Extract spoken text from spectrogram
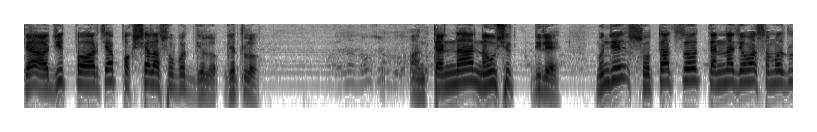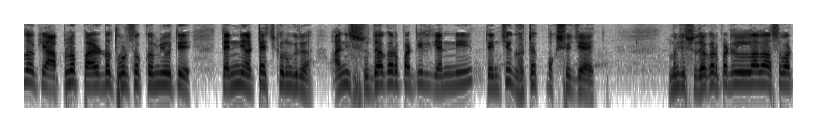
त्या अजित पवारच्या पक्षाला सोबत गेलं घेतलं. आणि त्यांना नऊ सीट दिले. म्हणजे स्वतःच त्यांना जेव्हा समजलं की आपलं पार्ट थोडंसं कमी होते त्यांनी अटॅच करून गेलं आणि सुधाकर पाटील यांनी त्यांचे घटक पक्ष जे आहेत म्हणजे सुधाकर पाटीलला असं वाट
